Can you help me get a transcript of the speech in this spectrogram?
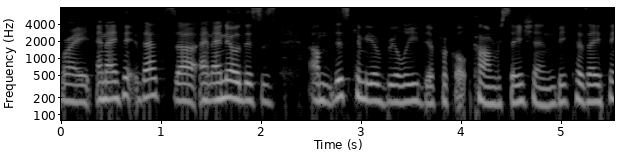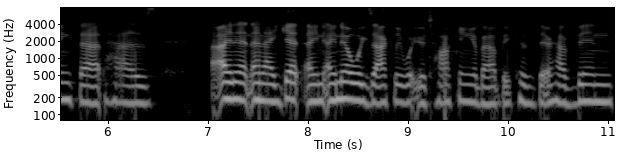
Right. And I think that's, uh, and I know this is, um, this can be a really difficult conversation because I think that has, I, and I get, I, I know exactly what you're talking about because there have been,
